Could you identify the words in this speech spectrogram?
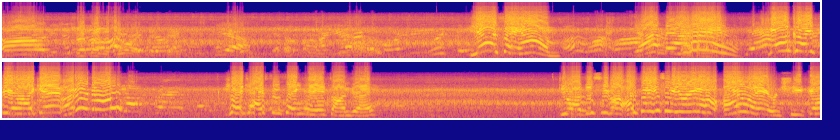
Uh, just It's right by the door, I think. Yeah. Are you recording? Yes, I am! Yeah, man. No, Chris, you like it? I don't know. Should I text him saying, hey, it's Andre? Do you want this to go? I thought you said you were have eyeliner, Chica.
